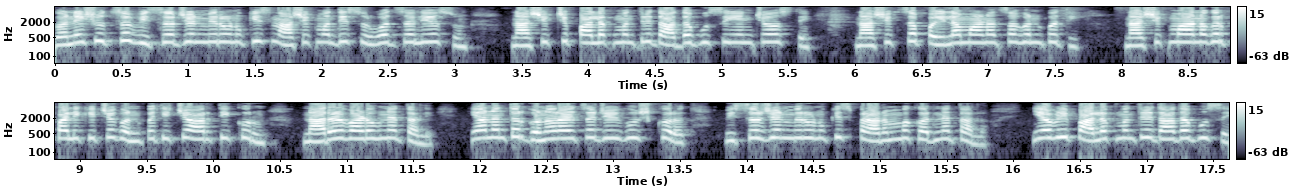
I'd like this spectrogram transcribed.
गणेशोत्सव विसर्जन मिरवणुकीस नाशिकमध्ये सुरुवात झाली असून नाशिकचे पालकमंत्री दादा भुसे यांच्या हस्ते नाशिकचा पहिला मानाचा गणपती नाशिक महानगरपालिकेच्या गणपतीची आरती करून नारळ वाढवण्यात आले. यानंतर गणरायाचा जयघोष करत विसर्जन मिरवणुकीस प्रारंभ करण्यात आला. यावेळी पालकमंत्री दादा भुसे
